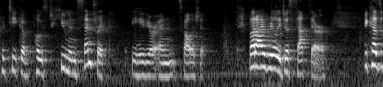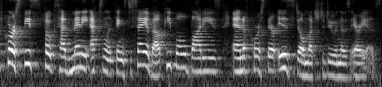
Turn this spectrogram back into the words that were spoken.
critique of post-human centric behavior and scholarship. But I really just sat there because, of course, these folks had many excellent things to say about people, bodies, and of course, there is still much to do in those areas.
